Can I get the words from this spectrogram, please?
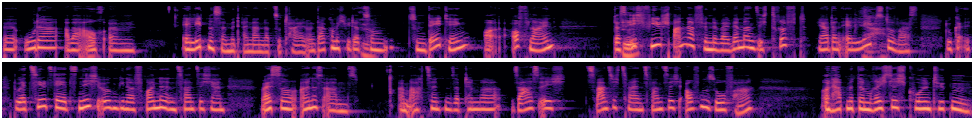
äh, oder aber auch ähm, Erlebnisse miteinander zu teilen. Und da komme ich wieder ja. zum, zum Dating offline, das hm. ich viel spannender finde, weil wenn man sich trifft, ja, dann erlebst ja. du was. Du, du erzählst ja jetzt nicht irgendwie einer Freundin in 20 Jahren, weißt du, eines Abends, am 18. September saß ich 2022 auf dem Sofa und habe mit einem richtig coolen Typen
